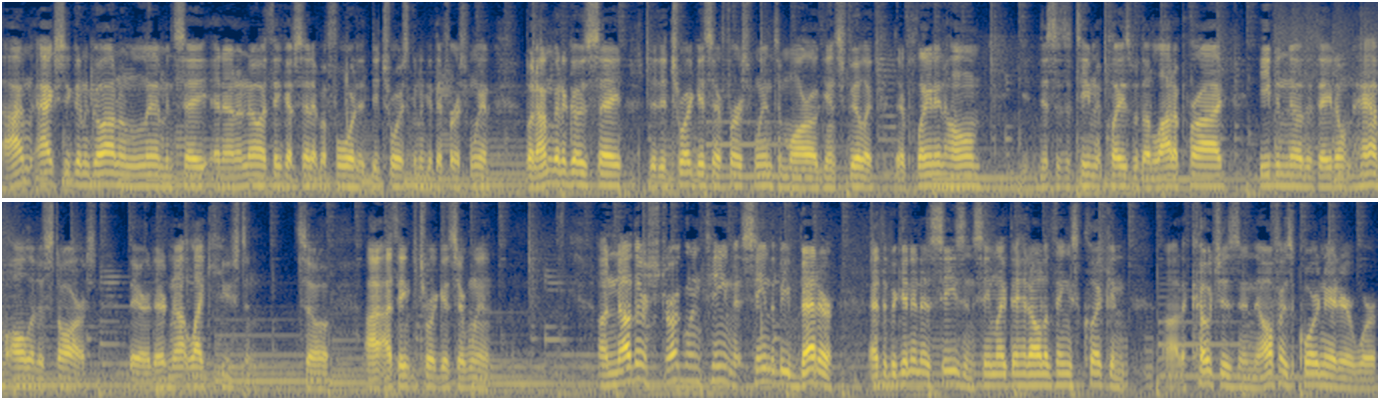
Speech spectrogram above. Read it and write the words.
I'm actually going to go out on a limb and say, and I know I think I've said it before that Detroit's going to get their first win, but I'm going to go say that Detroit gets their first win tomorrow against Philly. They're playing at home. This is a team that plays with a lot of pride, even though that they don't have all of the stars there. They're not like Houston, so I, I think Detroit gets their win. Another struggling team that seemed to be better at the beginning of the season, seemed like they had all the things clicking. Uh, the coaches and the offensive coordinator were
